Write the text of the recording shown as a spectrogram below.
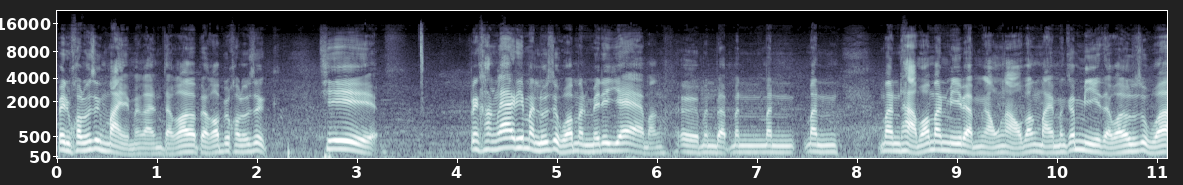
เป็นความรู้สึกใหม่เหมือนกัน แต่ก็แต่ก็เป็นความรู้สึกที่ เป็นครั้งแรกที่มันรู้สึกว่ามันไม่ได้แย่มั้งเออมันแบบมันมันมันมันถามว่ามันมีแบบเหงาเหงาๆบ้างไหมมันก็มีแต่ว่ารู้สึกว่า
